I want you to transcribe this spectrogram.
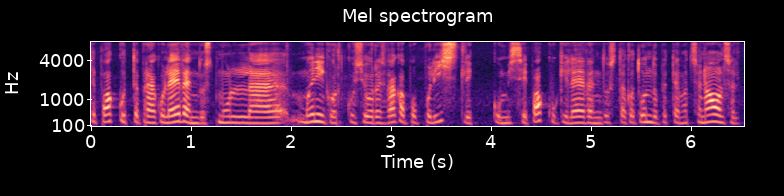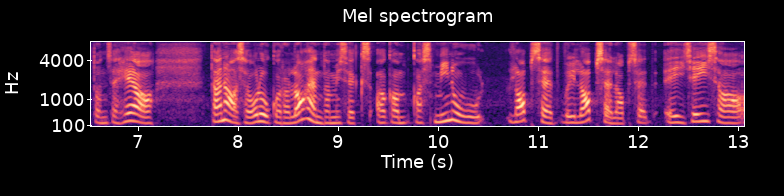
te pakute praegu leevendust mulle mõnikord kusjuures väga populistlikku, mis ei pakugi leevendust, aga tundub, et emotsionaalselt on see hea tänase olukorra lahendamiseks, aga kas minu lapsed või lapselapsed ei seisa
